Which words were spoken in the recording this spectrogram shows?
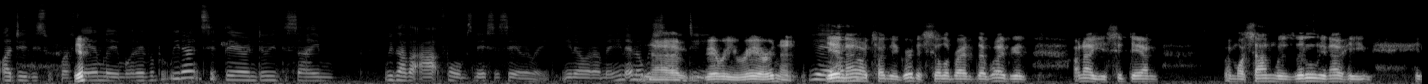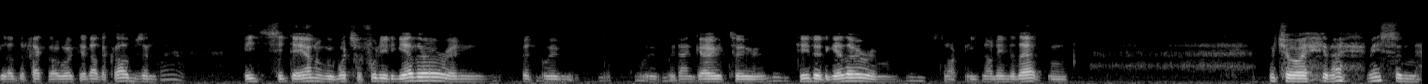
I do this with my Yep. family and whatever. But we don't sit there and do the same with other art forms necessarily. You know what I mean? And I wish No, very rare, isn't it? Yeah, Yeah, I no, I totally agree to celebrate it that way because I know you sit down when my son was little, you know, he he loved the fact that I worked at other clubs and Mm. he'd sit down and we'd watch the footy together and but we we, we don't go to theatre together and it's not he's not into that and which I you know miss and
